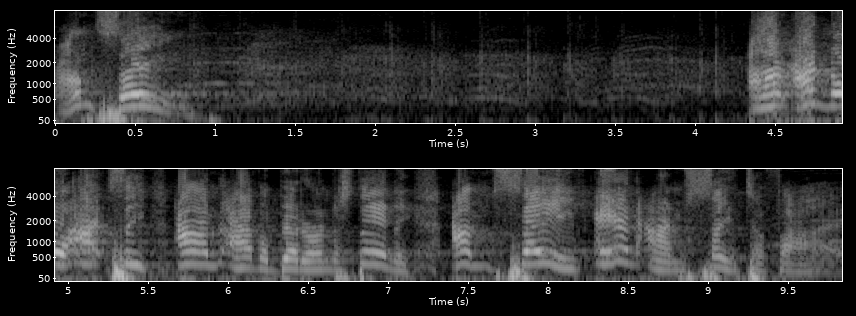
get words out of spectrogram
I'm saved. I, I know, I see, I'm, I have a better understanding. I'm saved and I'm sanctified.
